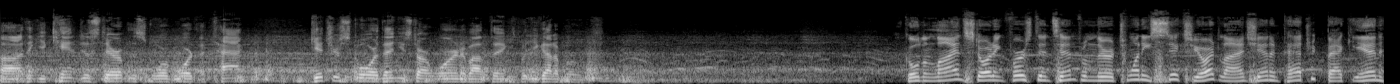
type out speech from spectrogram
Uh, I think you can't just stare up at the scoreboard, attack, get your score, then you start worrying about things, but you got to move. Golden Lions starting first and 10 from their 26 yard line. Shannon Patrick back in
